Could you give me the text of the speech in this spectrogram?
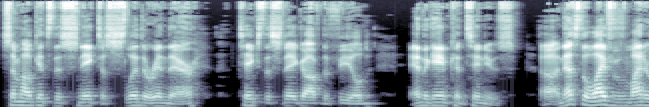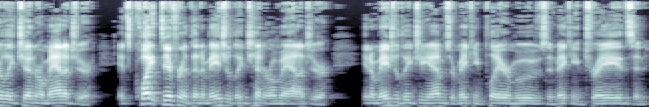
somehow gets this snake to slither in there, takes the snake off the field, and the game continues. Uh, and that's the life of a minor league general manager. It's quite different than a major league general manager. You know, major league GMs are making player moves and making trades and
